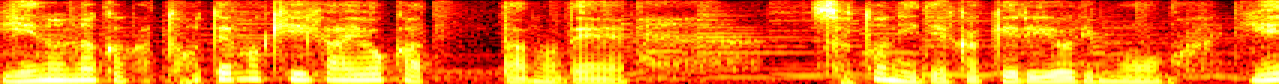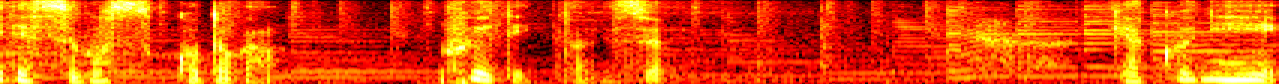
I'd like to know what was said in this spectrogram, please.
家の中がとても気が良かったので外に出かけるよりも家で過ごすことが増えていったんです。逆に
